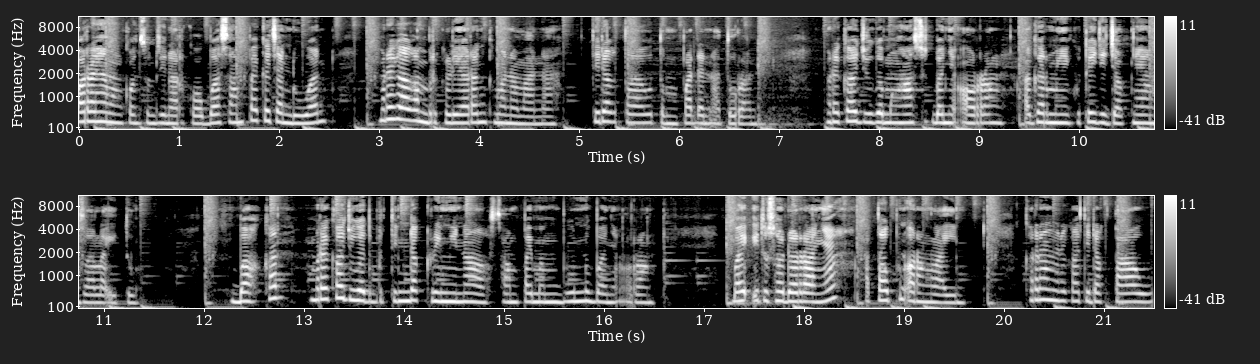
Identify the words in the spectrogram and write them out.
Orang yang mengkonsumsi narkoba sampai kecanduan, mereka akan berkeliaran ke mana-mana tidak tahu tempat dan aturan. Mereka juga menghasut banyak orang agar mengikuti jejaknya yang salah itu. Bahkan, mereka juga bertindak kriminal sampai membunuh banyak orang, baik itu saudaranya ataupun orang lain, karena mereka tidak tahu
